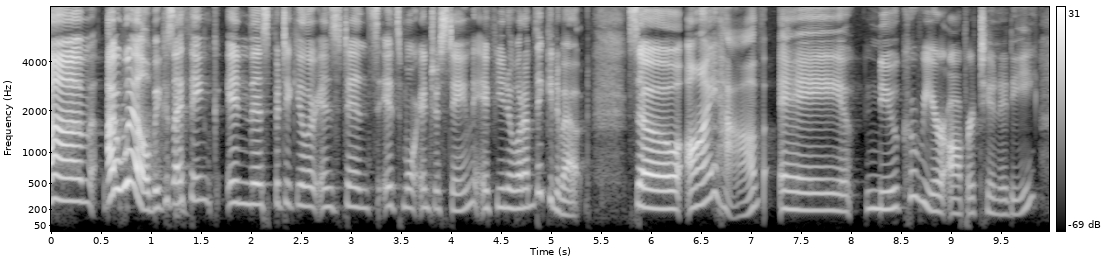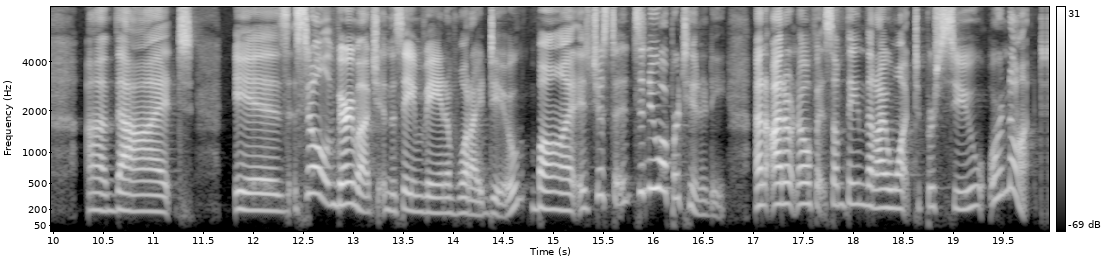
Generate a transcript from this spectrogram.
Um, I will because I think in this particular instance, it's more interesting if you know what I'm thinking about. So I have a new career opportunity uh, that is still very much in the same vein of what I do, but it's just it's a new opportunity, and I don't know if it's something that I want to pursue or not.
